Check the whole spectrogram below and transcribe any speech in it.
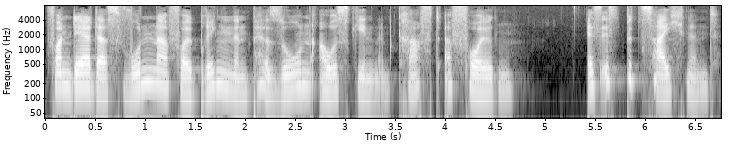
von der das Wunder vollbringenden Person ausgehenden Kraft erfolgen. Es ist bezeichnend,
